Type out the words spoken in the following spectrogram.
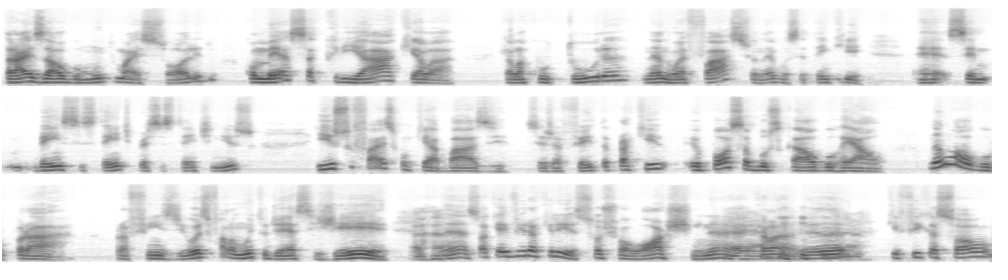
traz algo muito mais sólido, começa a criar aquela, aquela cultura, né? não é fácil, né? você tem que é, ser bem insistente, persistente nisso, e isso faz com que a base seja feita para que eu possa buscar algo real, não algo para para fins de hoje fala muito de SG, Aham. né? Só que aí vira aquele social washing, né? É, Aquela, né? é. que fica só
